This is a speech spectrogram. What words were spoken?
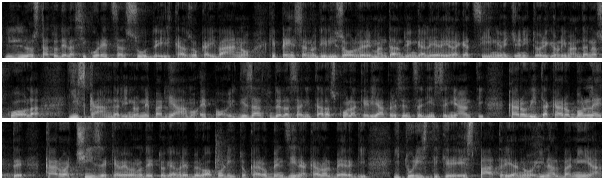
lo stato della sicurezza al sud, il caso Caivano che pensano di risolvere mandando in galera i ragazzini o i genitori che non li mandano a scuola, gli scandali non ne parliamo e poi il disastro della sanità, la scuola che riapre senza gli insegnanti, caro vita, caro bollette, caro accise che avevano detto che avrebbero abolito, caro benzina, caro alberghi, i turisti che espatriano in Albania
